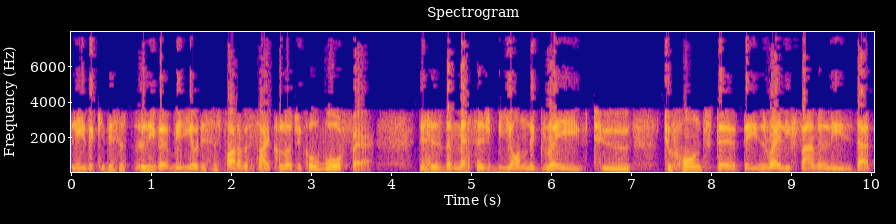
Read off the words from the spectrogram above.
leave a this is leave a video. This is part of a psychological warfare. This is the message beyond the grave to to haunt the, the Israeli families that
